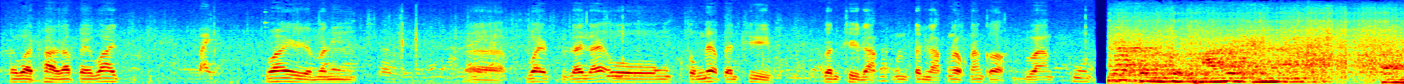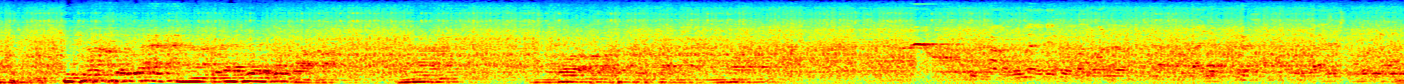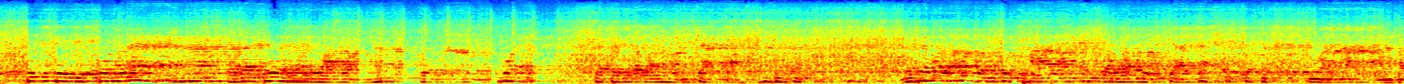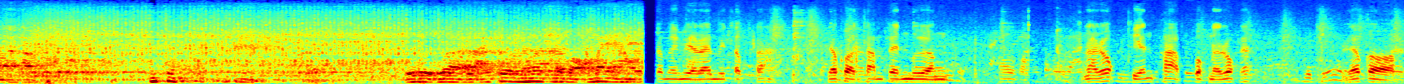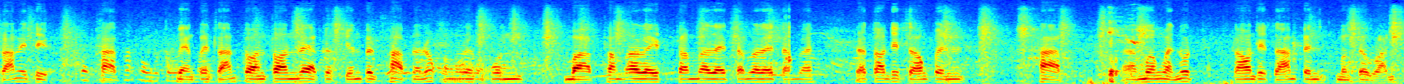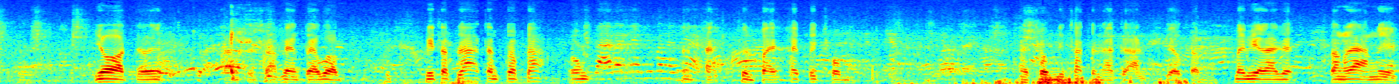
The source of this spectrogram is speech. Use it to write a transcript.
แต่ว่าถ้าเราไปไหว้ไหว้มันเอ่อ ไว้หลายๆองค์ตรงเนี้ยเป็นที่เป็นที่หลักมันเป็นหลักนอกนั้นก็วางพูดท้ายนะเอ่อสิบห้าคน รู้สึกว่าหลายคนนะจะบอกไม่เอาจะไม่มีอะไรมีตะพระแล้วก็ทำเป็นเมืองนรกเขียนภาพพวกนรก แล้วก็สามมิติภาพแบ่งเป็นสามตอนตอนแรกก็เขียนเป็นภาพนรกของคนบาปทำอะไรทำอะไรทำอะไรทำอะไร แล้วตอนที่สองเป็นภาพเมืองมนุษย์ ตอนที่สามเป็นเมืองสวรรค์ยอดเลยสามเป็นสามแห่งแต่ว่ามีตะพระตั้งตะพระ องค์อะขึ้นไปให้ไปชมให้ชมนิทรรศนาการเกี่ยวกับ ไม่มีอะไรเลยข้างล่างนี่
